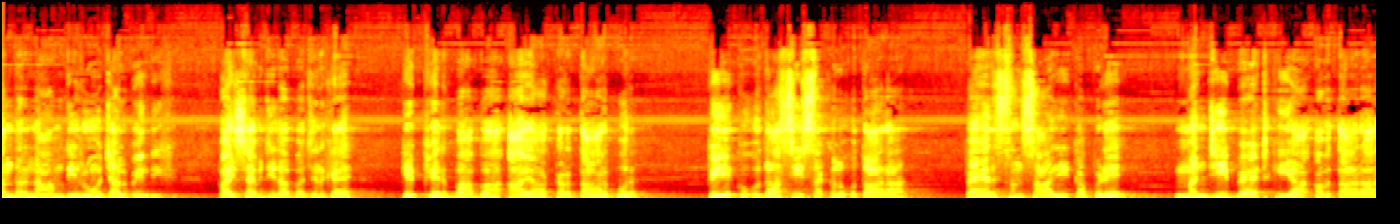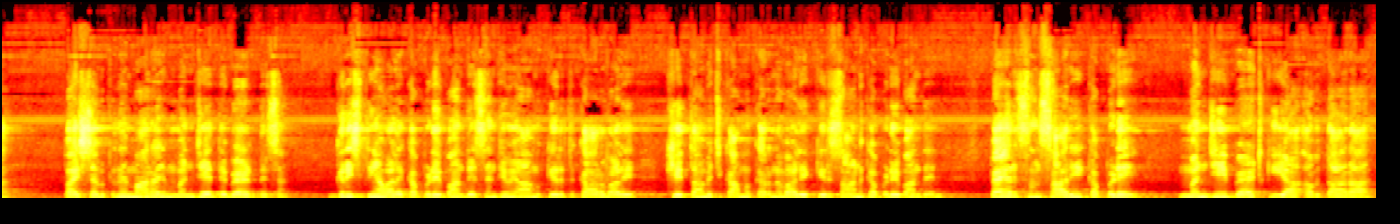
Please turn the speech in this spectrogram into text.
ਅੰਦਰ ਨਾਮ ਦੀ ਰੋਹ ਚੱਲ ਪੈਂਦੀ ਹੈ। ਭਾਈ ਸਾਹਿਬ ਜੀ ਦਾ ਬਚਨ ਹੈ ਕਿ ਫਿਰ ਬਾਬਾ ਆਇਆ ਕਰਤਾਰਪੁਰ, ਭੇਖ ਉਦਾਸੀ ਸਕਲ ਉਤਾਰਾ, ਪੈਰ ਸੰਸਾਰੀ ਕੱਪੜੇ, ਮੰਜੀ ਬੈਠ ਕੀਆ ਅਵਤਾਰਾ। ਭਾਈ ਸਾਹਿਬ ਕਹਿੰਦੇ, ਮਹਾਰਾਜ, ਮੰਜੇ ਤੇ ਬੈਠਦੇ ਸਨ ਗ੍ਰਿਸ਼ਤੀਆਂ ਵਾਲੇ ਕੱਪੜੇ ਪਾਉਂਦੇ ਸਨ, ਜਿਵੇਂ ਆਮ ਕਿਰਤਕਾਰ ਵਾਲੇ ਖੇਤਾਂ ਵਿੱਚ ਕੰਮ ਕਰਨ ਵਾਲੇ ਕਿਰਸਾਨ ਕੱਪੜੇ ਪਾਉਂਦੇ ਨੇ। ਪੈਰ ਸੰਸਾਰੀ ਕੱਪੜੇ, ਮੰਜੀ ਬੈਠ ਕੀਆ ਅਵਤਾਰਾ,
